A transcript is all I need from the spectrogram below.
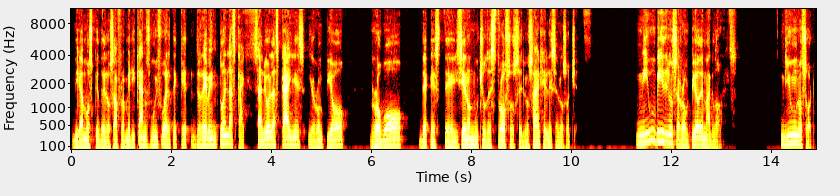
digamos que de los afroamericanos muy fuerte, que reventó en las calles, salió a las calles y rompió, robó, de, este, hicieron muchos destrozos en Los Ángeles en los ochentas. Ni un vidrio se rompió de McDonald's, ni uno solo.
